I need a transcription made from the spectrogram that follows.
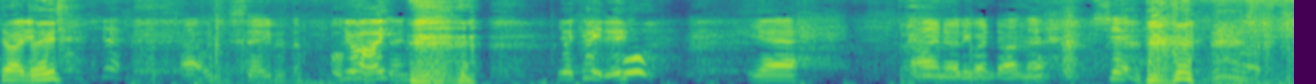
You alright, dude? That was the save of the fucking You alright? You okay, dude? Yeah. I nearly went down there. Shit.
